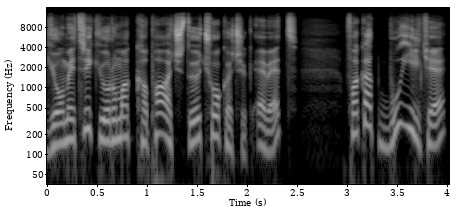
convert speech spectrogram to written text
geometrik yoruma kapı açtığı çok açık, evet. Fakat bu ilke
